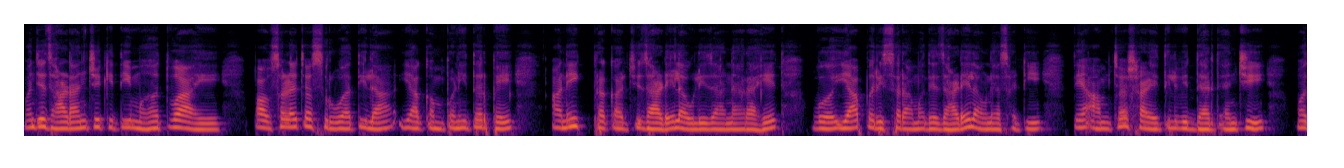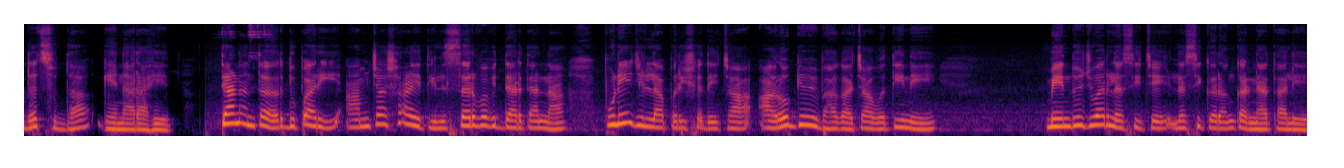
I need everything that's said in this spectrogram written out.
म्हणजे झाडांचे किती महत्त्व आहे? पावसाळ्याच्या सुरुवातीला या कंपनीतर्फे अनेक प्रकारची झाडे लावली जाणार आहेत व या परिसरामध्ये झाडे लावण्यासाठी ते आमच्या शाळेतील विद्यार्थ्यांची मदतसुद्धा घेणार आहेत. त्यानंतर दुपारी आमच्या शाळेतील सर्व विद्यार्थ्यांना पुणे जिल्हा परिषदेच्या आरोग्य विभागाच्या वतीने मेंदूज्वर लसीचे लसीकरण करण्यात आले.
